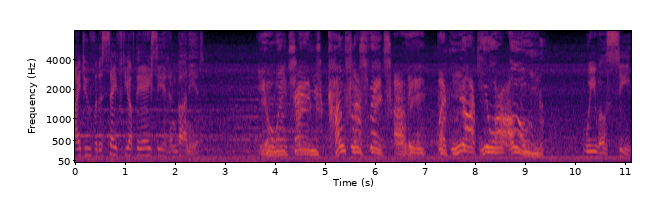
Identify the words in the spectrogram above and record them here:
I do for the safety of the Aesir and Vanir. You will change countless fates, Havi, but not your own. We will see.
